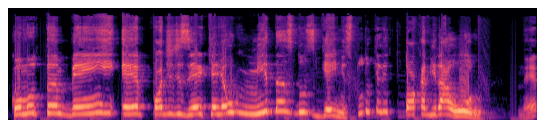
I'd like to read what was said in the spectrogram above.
como também é, pode dizer que ele é o Midas dos games. Tudo que ele toca vira ouro né?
